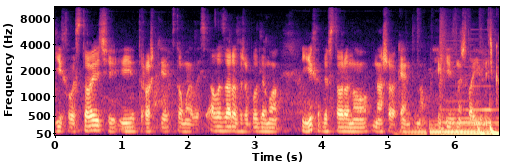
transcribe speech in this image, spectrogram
їхали стоячи і трошки втомились. Але зараз вже будемо їхати в сторону нашого кемпінгу, який знайшла Юлічка.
